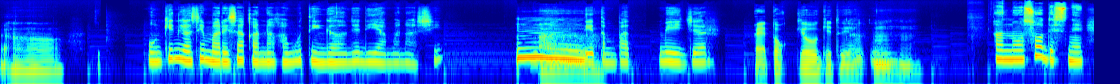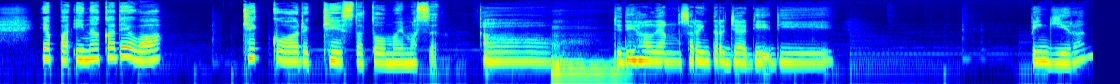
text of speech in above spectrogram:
Oh. Mungkin gak sih Marisa karena kamu tinggalnya di Yamanashi? う Hmm. ん。di tempat major. Kayak Tokyo gitu ya. Mm-mm. Mhm. あの、そうですね。やっぱ田舎では結構あるケースだと思います。 Oh. Hmm. Jadi hal yang sering terjadi di pinggiran,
